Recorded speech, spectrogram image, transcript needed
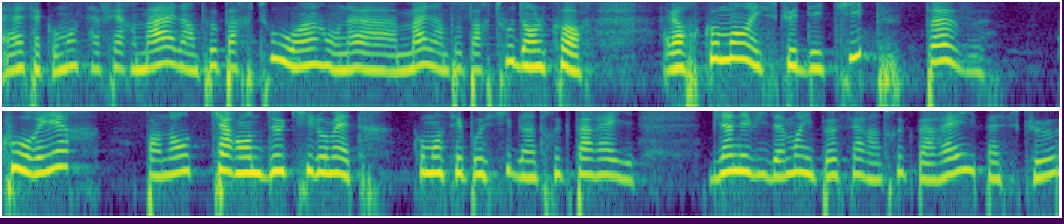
Ah, Ça commence à faire mal un peu partout. Hein. On a mal un peu partout dans le corps. Alors comment est-ce que des types peuvent courir pendant 42 km Comment c'est possible un truc pareil? Bien évidemment, ils peuvent faire un truc pareil parce que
